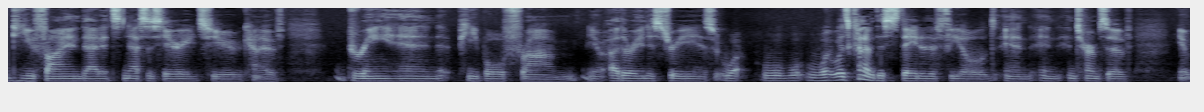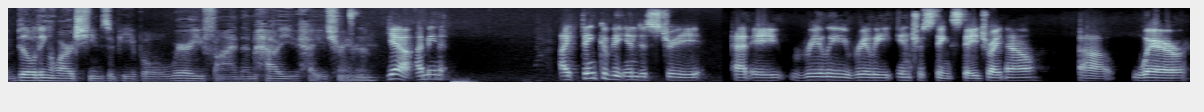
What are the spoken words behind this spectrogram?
do you find that it's necessary to kind of bring in people from you know other industries? What, what what's kind of the state of the field in, in in terms of you know building large teams of people where you find them how you how you train them? Yeah i mean i think of the industry at a really really interesting stage right now uh, where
